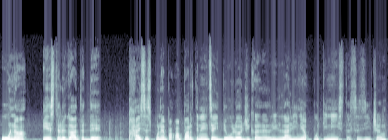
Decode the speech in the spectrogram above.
Una este legată de, hai să spunem, apartenența ideologică la, li- la linia putinistă, să zicem.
